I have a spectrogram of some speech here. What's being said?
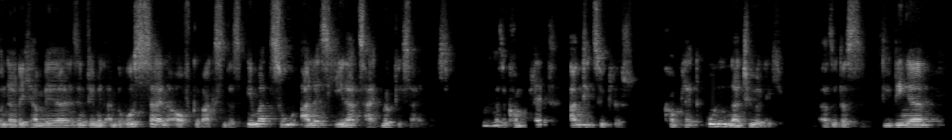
Und dadurch haben wir, sind wir mit einem Bewusstsein aufgewachsen, dass immerzu alles jederzeit möglich sein muss. Mhm. Also komplett antizyklisch, komplett unnatürlich. Also, dass die Dinge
